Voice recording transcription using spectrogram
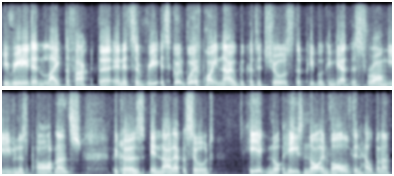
he really didn't like the fact that and it's a re- it's good worth pointing out because it shows that people can get this wrong even as partners. Because in that episode he igno- he's not involved in helping her.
